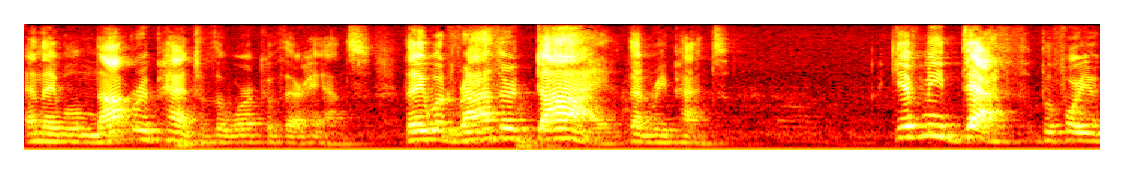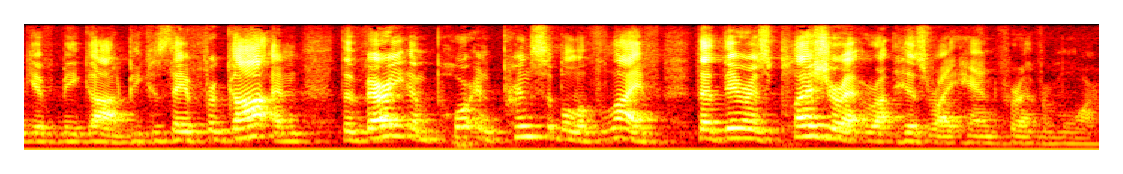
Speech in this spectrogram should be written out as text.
and they will not repent of the work of their hands. They would rather die than repent. Give me death before you give me God, because they've forgotten the very important principle of life that there is pleasure at his right hand forevermore.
